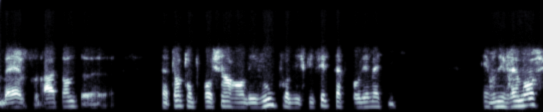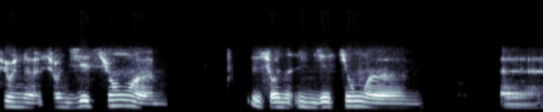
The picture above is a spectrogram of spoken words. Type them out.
ben il faudra attendre, attendre ton prochain rendez-vous pour discuter de ta problématique. Et on est vraiment sur une sur une gestion euh, sur une, une gestion euh, euh,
